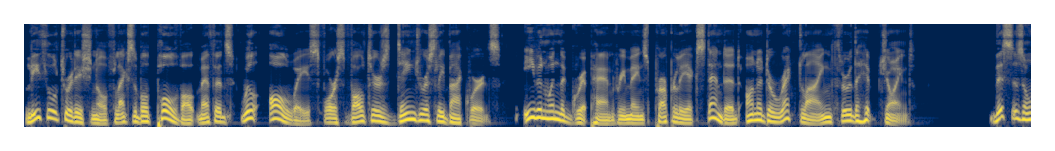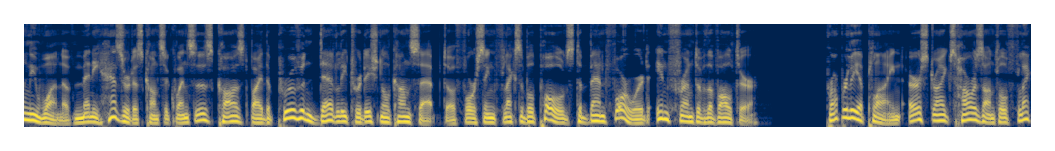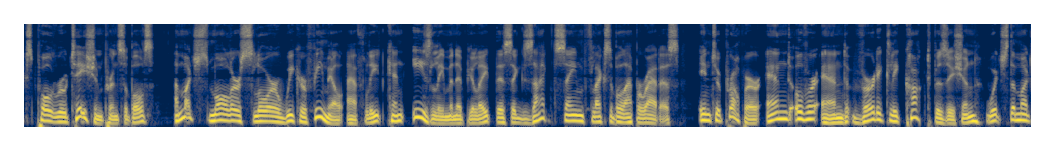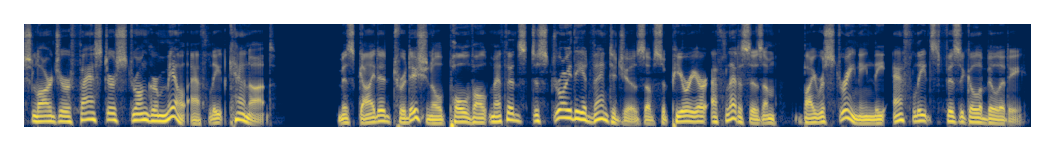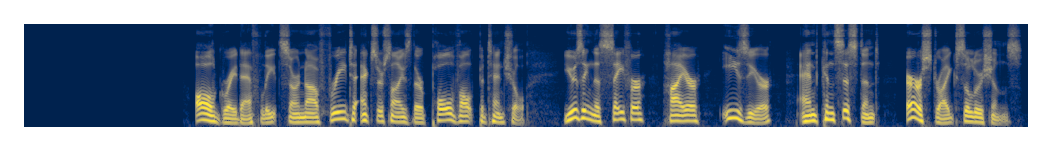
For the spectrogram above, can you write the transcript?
Lethal traditional flexible pole vault methods will always force vaulters dangerously backwards, even when the grip hand remains properly extended on a direct line through the hip joint. This is only one of many hazardous consequences caused by the proven deadly traditional concept of forcing flexible poles to bend forward in front of the vaulter. Properly applying Air Strike's horizontal flex pole rotation principles a much smaller, slower, weaker female athlete can easily manipulate this exact same flexible apparatus into proper end over end vertically cocked position which the much larger, faster, stronger male athlete cannot. Misguided traditional pole vault methods destroy the advantages of superior athleticism by restraining the athlete's physical ability. All great athletes are now free to exercise their pole vault potential using the safer, higher, easier, and consistent Air Strike solutions.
